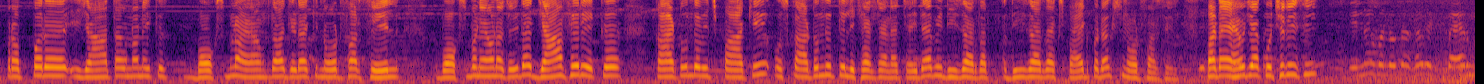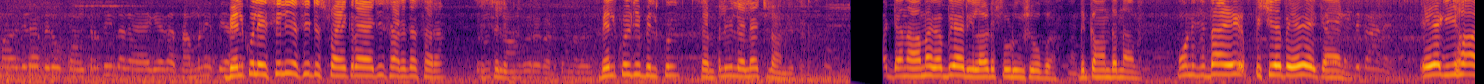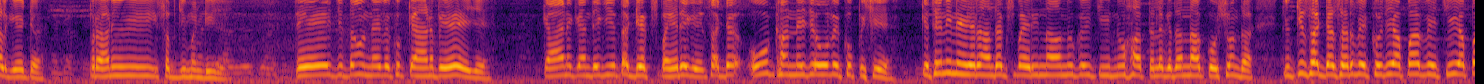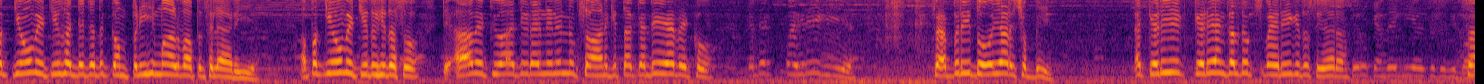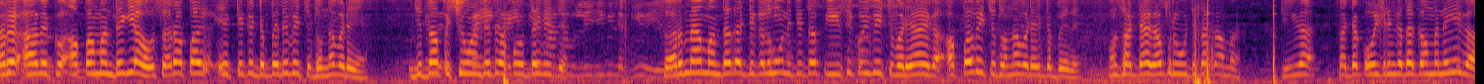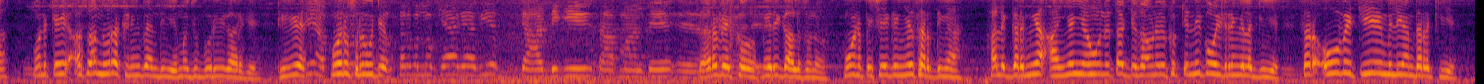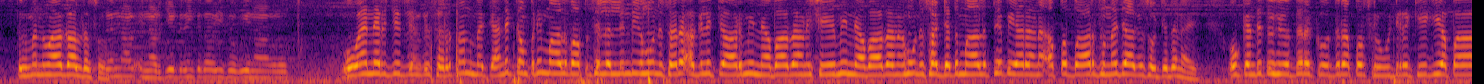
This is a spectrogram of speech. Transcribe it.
ਪ੍ਰੋਪਰ ਜਾਂ ਤਾਂ ਉਹਨਾਂ ਨੇ ਇੱਕ ਬਾਕਸ ਬਣਾਇਆ ਹੁੰਦਾ ਜਿਹੜਾ ਕਿ ਨੋਟ ਫਾਰ ਸੇਲ ਬਾਕਸ ਬਣਿਆ ਹੋਣਾ ਚਾਹੀਦਾ ਜਾਂ ਫਿਰ ਇੱਕ ਕਾਰਟੂਨ ਦੇ ਵਿੱਚ ਪਾ ਕੇ ਉਸ ਕਾਰਟੂਨ ਦੇ ਉੱਤੇ ਲਿਖਿਆ ਜਾਣਾ ਚਾਹੀਦਾ ਵੀ these are the these are the expired products not for sale but ਇਹੋ ਜਿਹਾ ਕੁਝ ਨਹੀਂ ਸੀ। ਇਹਨਾਂ ਵੱਲੋਂ ਤਾਂ ਸਰ ਐਕਸਪਾਇਰ ਮਾਲ ਜਿਹੜਾ ਫਿਰ ਉਹ ਕਾਊਂਟਰ ਤੇ ਲਗਾਇਆ ਗਿਆਗਾ ਸਾਹਮਣੇ ਪਿਆ। ਬਿਲਕੁਲ ਇਸੇ ਲਈ ਅਸੀਂ ਡਿਸਟਰੋਏ ਕਰਾਇਆ ਜੀ ਸਾਰੇ ਦਾ ਸਾਰਾ। ਇਸੇ ਲਈ। ਬਿਲਕੁਲ ਜੀ, ਬਿਲਕੁਲ। ਸੈਂਪਲ ਵੀ ਲੈ ਲਿਆ, ਚਲਾਨ ਵੀ ਕੱਢ ਦਿੱਤਾ। ਸਾਡਾ ਨਾਮ ਹੈਗਾ ਬਿਹਾਰੀ ਲਾਡ ਫੂਡ ਸ਼ੋਪ, ਦੁਕਾਨ ਦਾ ਨਾਮ। ਹੁਣ ਜਿੱਦਾਂ ਇਹ ਪਿੱਛੇ ਪਏ ਹੋਏ ਕਹਿਣ, ਇਹ ਹੈਗੀ ਹਾਲ ਗੇਟ, ਪੁਰਾਣੀ ਸਬਜ਼ੀ ਮੰਡੀ 'ਚ। ਤੇ ਜਿੱਦਾਂ ਹੁਣ ਇਹ ਵੇਖੋ ਕੈਨ ਪਏ ਹੋਏ ਜੇ ਕੈਨ ਕਹਿੰਦੇ ਕਿ ਇਹ ਤੁਹਾਡੇ ਐਕਸਪਾਇਰ ਹੈਗੇ, ਸਾਡੇ ਉਹ ਖਾਨੇ 'ਚ ਉਹ ਵੇਖੋ ਪਿੱਛੇ, ਕਿਤੇ ਨਹੀਂ ਨਜ਼ਰ ਆਉਂਦਾ ਐਕਸਪਾਇਰੀ, ਨਾ ਉਹਨੂੰ ਕੋਈ ਚੀਜ਼ ਨੂੰ ਹੱਥ ਲੱਗਦਾ, ਨਾ ਕੁਛ ਹੁੰਦਾ। ਕਿਉਂਕਿ ਸਾਡਾ ਸਰ ਵੇਖੋ ਜੇ ਆਪਾਂ ਵੇਚੀ, ਆਪਾਂ ਕਿਉਂ ਵੇਚੀ? ਸਾਡੇ ਜਦ ਕੰਪਨੀ ਹੀ ਮਾਲ ਵਾਪਸ ਲੈ ਰਹੀ ਹੈ। ਆਪਾਂ ਕਿਉਂ ਵੇਚੀ ਤੁਸੀਂ ਦੱਸੋ? ਤੇ ਆਹ ਵੇਖਿਓ ਆ ਜਿਹੜਾ ਇਹਨਾਂ ਨੁਕਸਾਨ ਕੀਤਾ ਕਹਿੰਦੇ ਇਹ ਵੇਖੋ ਕਹਿੰਦੇ ਐਕਸਪਾਇਰੀ ਹੈਗੀ ਹੈ? ਫੈਬਰੀ 2026 ਇਹ ਕਿਹੜੀ ਕਿਹੜੇ ਐਂਗਲ ਤੋਂ ਐਕਸਪਾਇਰੀ ਹੈਗੀ ਦੱਸਿਓ ਯਾਰ। ਸਰ ਉਹ ਕਹਿੰਦੇ ਕਿ ਇਹ 'ਚ ਤੁਸੀਂ ਸਰ ਆ ਵੇਖੋ ਆਪਾਂ ਮੰਨਦੇ ਕਿ ਆਹੋ ਸਰ ਆਪਾਂ ਇੱਕ ਇੱਕ ਡੱਬੇ ਦੇ ਵਿੱਚ ਥੋੜਾ ਵੜੇ ਆ। ਜਿੱਦਾਂ ਪਿੱਛੋਂ ਆਂਦੇ ਤੇ ਆਪਾਂ ਉਦਾਂ ਹੀ ਵਿੱਚ ਸਰ ਮੈਂ ਮੰਨਦਾ ਤਾਂ ਡਿਗਲ ਹੁਣ ਜਿੱਦਾਂ ਪੀਸ ਹੀ ਕੋਈ ਵਿੱਚ ਵੜਿਆ ਹੈਗਾ ਆਪਾਂ ਵਿੱਚ ਥੋੜਾ ਵੜੇ ਡੱਬੇ ਦੇ। ਹੁਣ ਸਾਡਾ ਹੈਗਾ ਫਰੂਟ ਦਾ ਕੰਮ ਠੀਕ ਹੈ ਸਾਡਾ ਕੋਲਡ ਡਰਿੰਕ ਦਾ ਕੰਮ ਨਹੀਂ ਹੈਗਾ। ਹੁਣ ਕਿ ਸਾਨੂੰ ਰੱਖਣੀ ਪੈਂਦੀ ਹੈ ਮਜਬੂਰੀ ਕਰਕੇ ਠੀਕ ਹੈ ਹੁਣ ਫਰੂਟ ਸਰ ਵੱਲੋਂ ਕਿਹਾ ਗਿਆ ਵੀ ਇਹ 4 ਡਿਗਰੀ ਤਾਪਮਾਨ ਤੇ ਸਰ ਵੇਖੋ ਮੇਰੀ ਗੱਲ ਸੁਣੋ। ਹੁਣ ਪਿੱਛੇ ਗਈਆਂ ਸਰਦੀਆਂ ਹਾਲੇ ਗਰਮੀਆਂ ਆਈਆਂ ਹੀ ਹੁਣ ਤੁਹਾਡੇ ਸਾਹਮਣੇ ਵੇਖੋ ਕਿੰਨੀ ਕੋਲਡ ਡਰਿੰਕ ਲੱਗੀ ਹੈ ਸਰ ਉਹ ਵਿੱਚ ਹੀ ਮਿਲੀ ਅੰਦਰ ਰੱਖੀ ਹੈ ਤੁਸੀਂ ਮੈਨੂੰ ਆਹ ਗੱਲ ਦੱਸੋ। ਨਾਲ એનર્ਜੀ ਡਰਿੰਕ ਦਾ ਵੀ ਸੋ ਨਾਲ ਉਹ એનર્ਜੀ ਡਰਿੰਕ ਸਰ ਤੁਹਾਨੂੰ ਮੈਂ ਕਹਿੰਦੇ ਕੰਪਨੀ ਮਾਲ ਵਾਪਸ ਲੈ ਲੈਂਦੀ ਹੁਣ ਸਰ ਅਗਲੇ 4 ਮਹੀਨਿਆਂ ਬਾਅਦ ਆਣ 6 ਮਹੀਨਿਆਂ ਬਾਅਦ ਆਣ ਹੁਣ ਸਾਡੇ ਤਾਂ ਮਾਲ ਇੱਥੇ ਪਿਆ ਰਹਿਣਾ। ਆਪਾਂ ਬਾਹਰ ਥੋੜਾ ਜਾ ਕੇ ਸੋਚਦੇ ਨਾ। ਇਹ ਉਹ ਕਹਿੰਦੇ ਤੁਸੀਂ ਉੱਧਰ ਰੱਖੋ ਉੱਧਰ ਆਪਾਂ ਫਰੂਟ ਰੱਖੀਏ ਕਿ ਆਪਾਂ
